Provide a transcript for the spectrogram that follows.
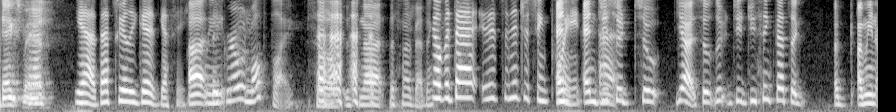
Thanks, man. That's, yeah, that's really good, Guthrie. Uh, we... They grow and multiply, so it's not that's not a bad thing. No, but that it's an interesting point. And, and do, uh, so so yeah. So do, do you think that's a, a I mean,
